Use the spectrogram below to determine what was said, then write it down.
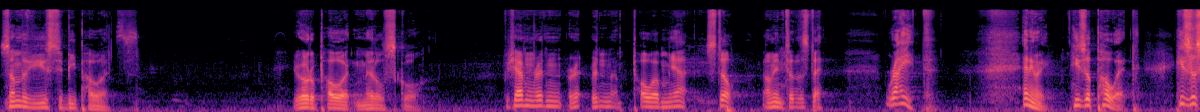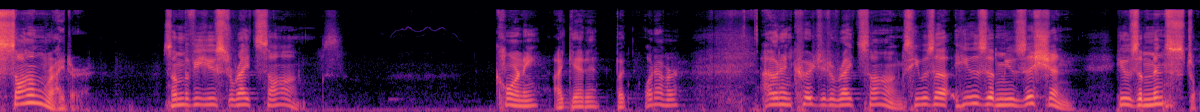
Some of you used to be poets. You wrote a poet in middle school, but you haven't written, written a poem yet, still. I mean, to this day. Right. Anyway, he's a poet. He's a songwriter. Some of you used to write songs. Corny, I get it, but whatever. I would encourage you to write songs. He was a, he was a musician, he was a minstrel,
